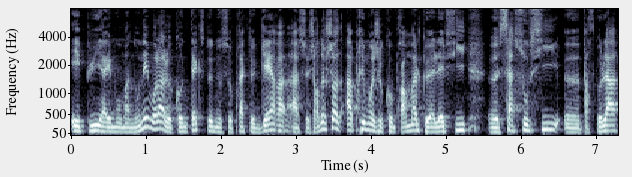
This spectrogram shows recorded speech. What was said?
Et puis, à un moment donné, voilà, le contexte ne se prête guère à ce genre de choses. Après, moi, je comprends mal que LFI euh, s'associe, euh, parce que là,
